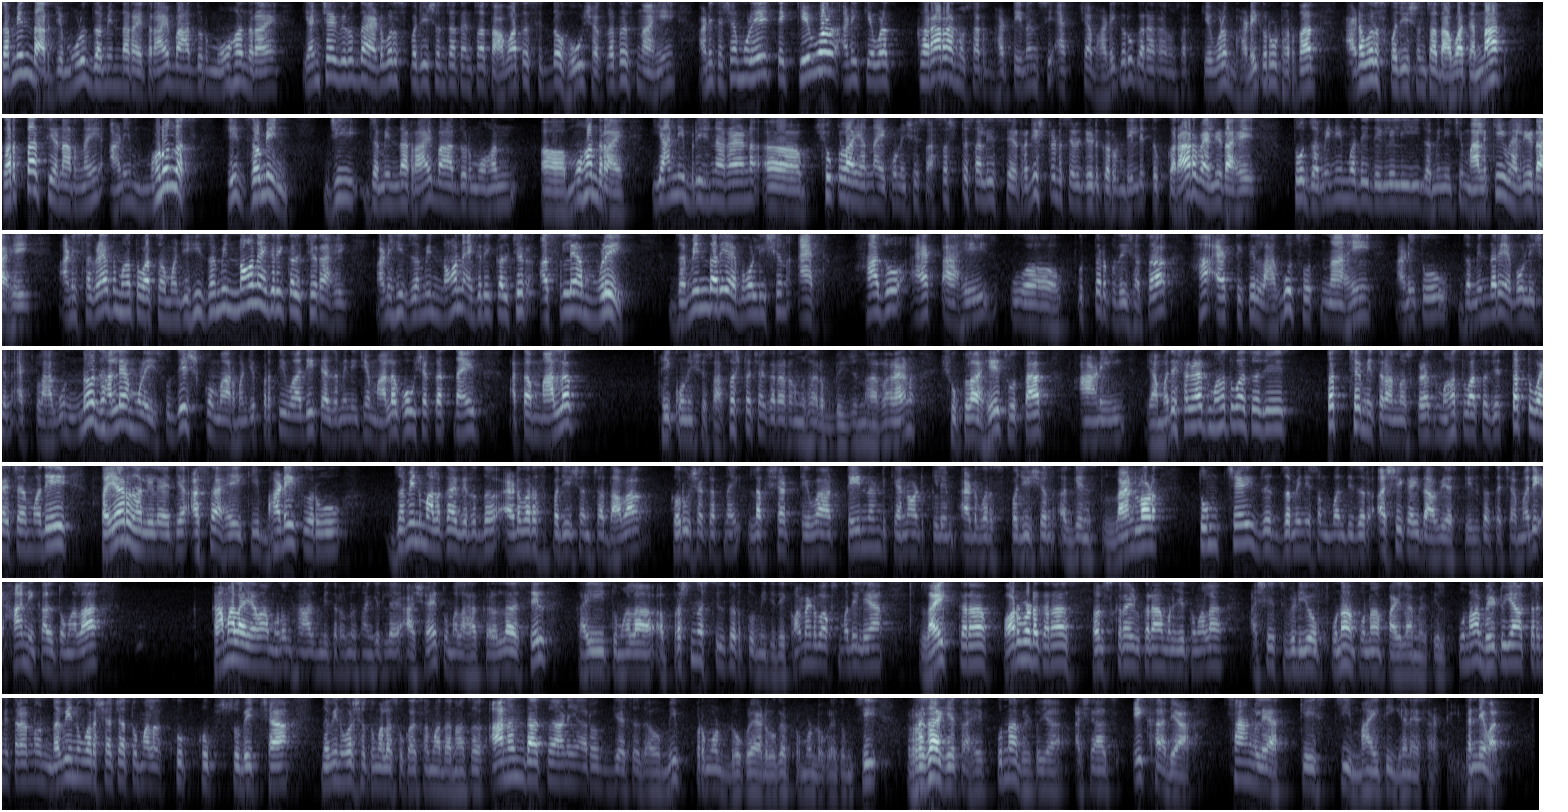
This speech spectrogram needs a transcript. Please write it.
जमीनदार जे मूळ जमीनदार आहेत राय बहादूर मोहन राय यांच्या विरुद्ध ऍडव्हर्स पोझिशनचा त्यांचा दावा तर सिद्ध होऊ शकतच नाही. आणि त्याच्यामुळे ते केवळ आणि केवळ करारानुसार भा टेनन्सी ऍक्टच्या भाडेकरू करारानुसार केवळ भाडेकरू ठरतात. ऍडव्हर्स पोझिशनचा दावा त्यांना करताच येणार नाही. आणि म्हणूनच ही जमीन जी जमीनदार राय बहादूर मोहन मोहन राय यांनी ब्रिजनारायण शुक्ला यांना एकोणीसशे सहासष्ट साली से रजिस्टर्ड सेलडीड करून दिली. तो करार व्हॅलिड आहे. तो जमिनीमध्ये दिलेली ही जमिनीची मालकी व्हॅलिड आहे. आणि सगळ्यात महत्वाचं म्हणजे ही जमीन नॉन ॲग्रिकल्चर आहे. आणि ही जमीन नॉन ॲग्रिकल्चर असल्यामुळे जमीनदारी अबॉलिशन ॲक्ट हा जो ॲक्ट आहे व- उत्तर प्रदेशाचा हा ॲक्ट इथे लागूच होत नाही. आणि तो जमीनदारी अबॉलिशन ऍक्ट लागू न झाल्यामुळे सुदेश कुमार म्हणजे प्रतिवादी त्या जमिनीचे मालक होऊ शकत नाहीत. आता मालक एकोणीसशे सहासष्टच्या करारानुसार ब्रिजनारायण शुक्ला हेच होतात. आणि यामध्ये सगळ्यात महत्वाचं जे तथ्य मित्रांनो सगळ्यात महत्वाचं जे तत्व याच्यामध्ये तयार झालेलं आहे ते असं आहे की भाडेकरू जमीन मालकाविरुद्ध ऍडव्हर्स पोझिशनचा दावा करू शकत नाही. लक्षात ठेवा tenant cannot claim adverse possession against landlord तुमचे जर जमिनी संबंधी जर असे काही दावे असतील तर त्याच्यामध्ये हा निकाल तुम्हाला कामाला यावा म्हणून हा मित्रांनो सांगितलंय. आशा आहे तुम्हाला हा कळला असेल. काही तुम्हाला प्रश्न असतील तर तुम्ही तिथे कॉमेंट बॉक्समध्ये लिहा. लाईक करा फॉरवर्ड करा सबस्क्राईब करा. म्हणजे तुम्हाला असेच व्हिडिओ पुन्हा पुन्हा पाहायला मिळतील. पुन्हा भेटूया. तर मित्रांनो नवीन वर्षाच्या तुम्हाला खूप खूप शुभेच्छा. नवीन वर्ष तुम्हाला सुखासमाधानाचं आनंदाचं आणि आरोग्याचं जावं. मी प्रमोद ढोकळे ॲडव्होकेट प्रमोद ढोकळे तुमची रजा घेत आहे. पुन्हा भेटूया अशाच एखाद्या चांगल्या केसची माहिती घेण्यासाठी. धन्यवाद.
